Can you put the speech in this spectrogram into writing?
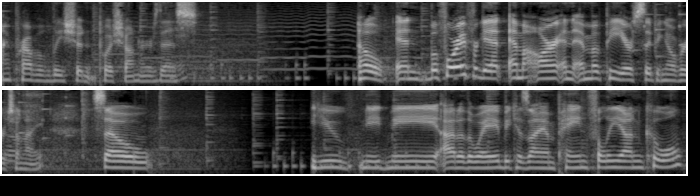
I probably shouldn't push on her this. Oh, and before I forget, Emma R and Emma P are sleeping over tonight. So you need me out of the way because I am painfully uncool.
